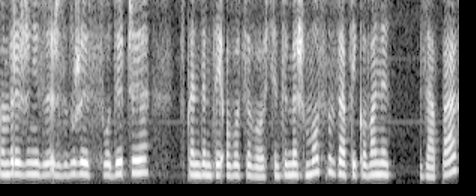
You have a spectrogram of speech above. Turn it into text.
mam wrażenie, że za dużo jest słodyczy względem tej owocowości. Natomiast mocno zaaplikowany zapach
